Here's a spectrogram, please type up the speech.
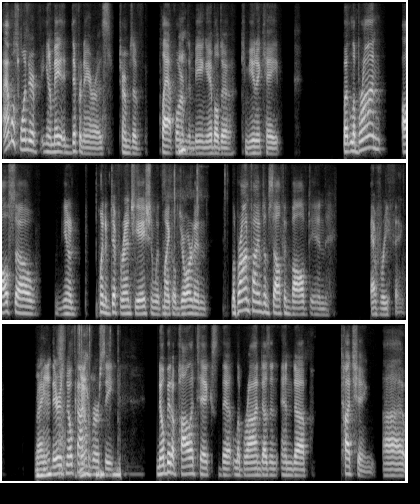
I almost wonder if you know maybe different eras in terms of platforms mm-hmm. and being able to communicate. But LeBron also you know, point of differentiation with Michael Jordan, LeBron finds himself involved in everything. Right? Mm-hmm. There is no controversy, yeah. no bit of politics that LeBron doesn't end up touching. Uh,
